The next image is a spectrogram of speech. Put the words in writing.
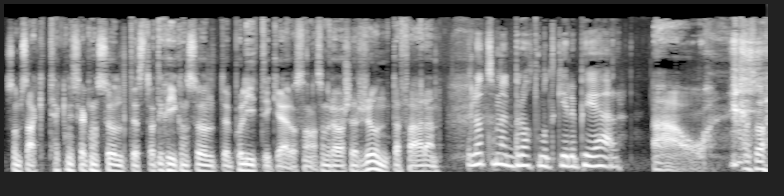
som sagt tekniska konsulter, strategikonsulter, politiker och sådana som rör sig runt affären. Det låter som ett brott mot GDPR. Au, alltså.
